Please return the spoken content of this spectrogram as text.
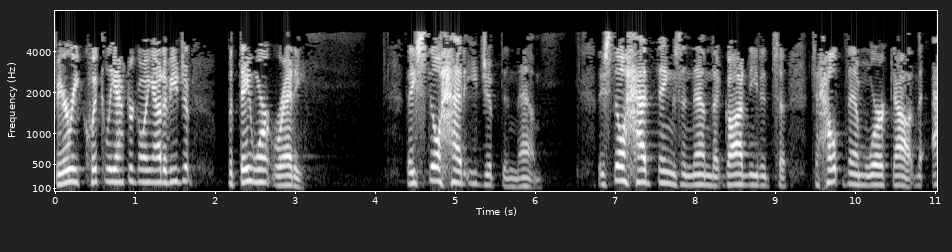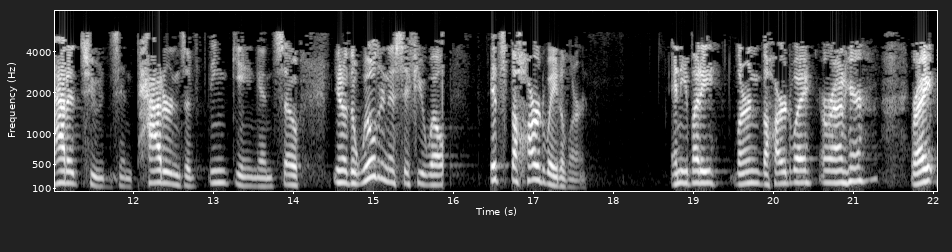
very quickly after going out of Egypt, but they weren't ready. They still had Egypt in them. They still had things in them that God needed to, to help them work out, the attitudes and patterns of thinking. And so, you know, the wilderness, if you will, it's the hard way to learn. Anybody learn the hard way around here? Right?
